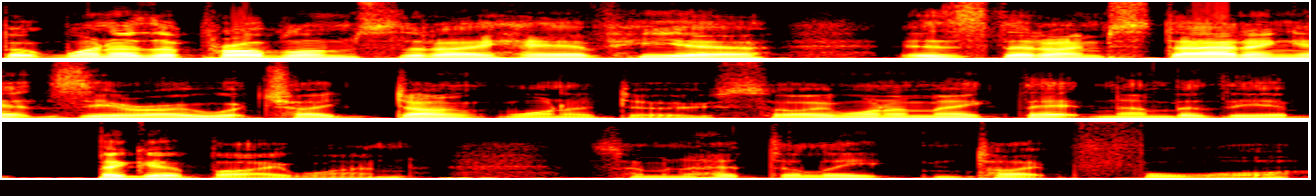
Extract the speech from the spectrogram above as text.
but one of the problems that I have here is that I'm starting at zero which I don't want to do. So I want to make that number there bigger by one. So I'm going to hit delete and type 4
